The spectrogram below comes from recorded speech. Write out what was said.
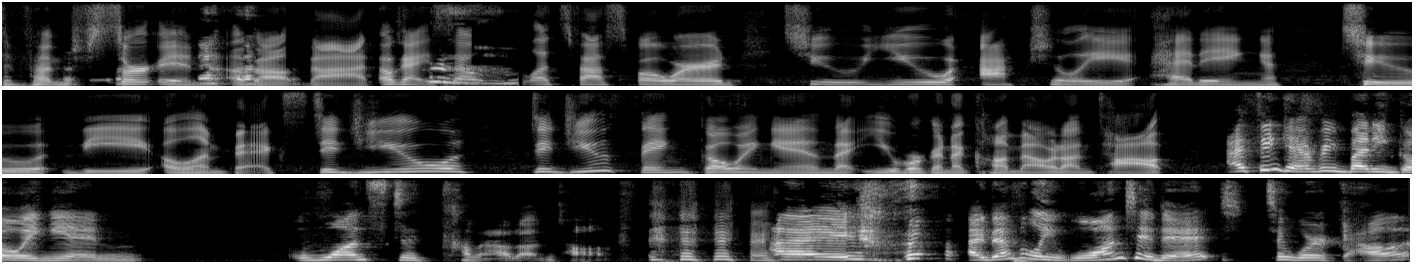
I'm certain about that. Okay, so let's fast forward to you actually heading to the Olympics. Did you did you think going in that you were going to come out on top? I think everybody going in wants to come out on top. I I definitely wanted it to work out.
